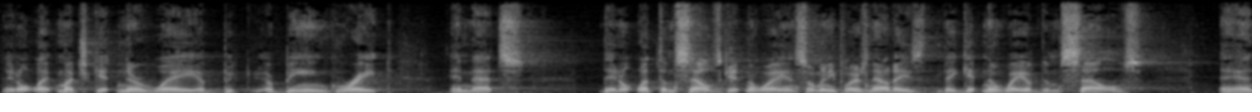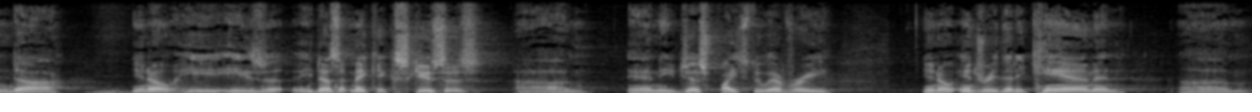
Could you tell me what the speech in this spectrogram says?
They don't let much get in their way of, be- of being great, and that's they don't let themselves get in the way. And so many players nowadays they get in the way of themselves. And uh, you know he he's uh, he doesn't make excuses, um, and he just fights through every you know injury that he can. And um,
